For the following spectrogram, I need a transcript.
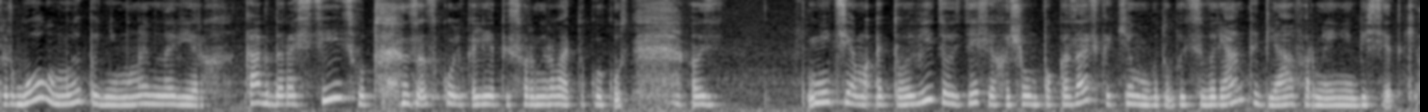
перголу мы поднимаем наверх. Как дорастить, вот за сколько лет и сформировать такой куст, не тема этого видео. Здесь я хочу вам показать, какие могут быть варианты для оформления беседки.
